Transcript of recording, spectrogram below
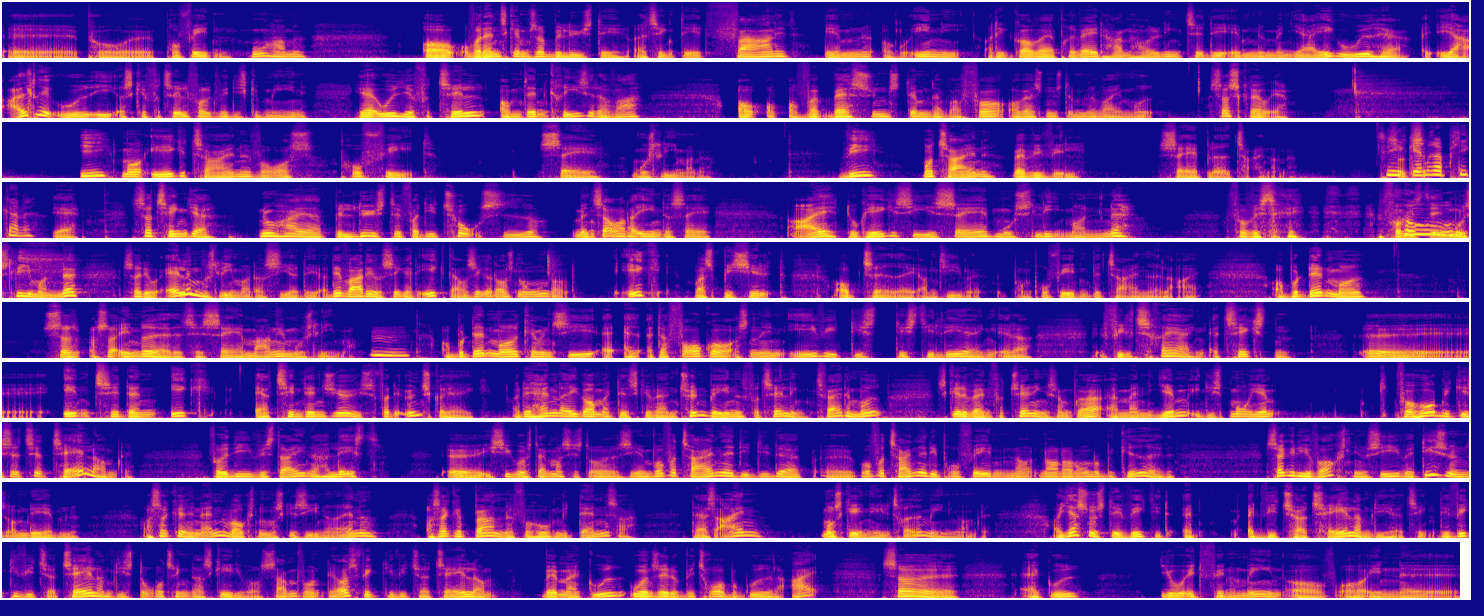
øh, på øh, profeten Muhammed, og, og hvordan skal man så belyse det? Og jeg tænkte, det er et farligt emne at gå ind i, og det kan godt være, at privat har en holdning til det emne, men jeg er ikke ude her. Jeg er aldrig ude i at skal fortælle folk, hvad de skal mene. Jeg er ude i at fortælle om den krise, der var, og, og, og hvad, hvad synes dem, der var for, og hvad synes dem, der var imod. Så skrev jeg, i må ikke tegne vores profet, sagde muslimerne. Vi må tegne, hvad vi vil, sagde bladtegnerne. Det er igen replikkerne. Ja. Så tænkte jeg, nu har jeg belyst det fra de to sider, Men så var der en, der sagde, ej, du kan ikke sige sagde muslimerne. For hvis det, for hvis det er muslimerne, så er det jo alle muslimer, der siger det. Og det var det jo sikkert ikke. Der var sikkert også nogen, der ikke var specielt optaget af, om, de, om profeten blev tegnet eller ej. Og på den måde, så, og så ændrede jeg det til sagde mange muslimer. Mm. Og på den måde kan man sige, at, at- der foregår sådan en evig destillering eller filtrering af teksten, øh, indtil den ikke er tendentiøs, for det ønsker jeg ikke. Og det handler ikke om, at det skal være en tyndbenet fortælling. Tværtimod skal det være en fortælling, som gør, at man hjemme i de små hjem forhåbentlig giver sig til at tale om det. Fordi hvis der er en, der har læst øh, i Sigurds Danmarks historie og siger, "Jamen, hvorfor tegnede de de der, øh, hvorfor tegnede de profeten, når, når der er nogen, der bliver ked af det? Så kan de voksne jo sige, hvad de synes om det emne. Og så kan en anden voksen måske sige noget andet. Og så kan børnene forhåbentlig danne sig deres egen, måske en helt tredje mening om det. Og jeg synes, det er vigtigt, at, at vi tør tale om de her ting. Det er vigtigt, at vi tør tale om de store ting, der er sket i vores samfund. Det er også vigtigt, at vi tør tale om, hvem er Gud, uanset om vi tror på Gud eller ej. Så øh, er Gud jo et fænomen og, og en, øh,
